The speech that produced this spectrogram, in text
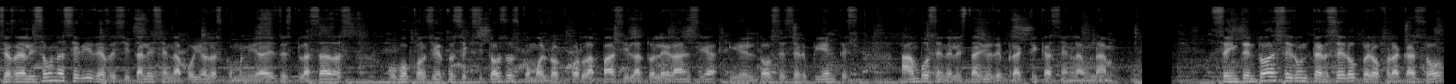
Se realizó una serie de recitales en apoyo a las comunidades desplazadas. Hubo conciertos exitosos como el Rock por la Paz y la Tolerancia y el 12 Serpientes, ambos en el estadio de prácticas en la UNAM. Se intentó hacer un tercero pero fracasó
